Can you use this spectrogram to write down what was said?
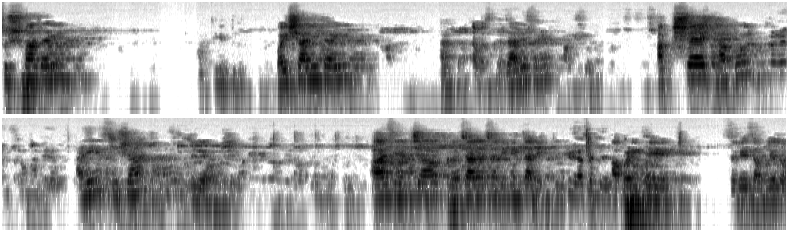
सुषमाताई वैशालीताई नमस्कार. झाले सगळे? अक्षय ठाकूर आणि सुशांत सूर्यवंशी. आज यांच्या प्रचाराच्या निमित्ताने आपण इथे सगळे जमलेलो.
